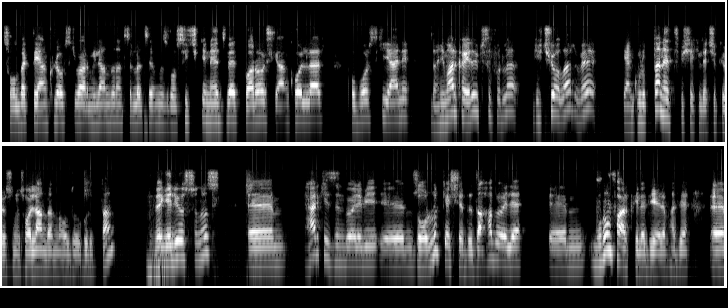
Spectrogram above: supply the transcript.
Sol bekte Jankulovski var. Milan'dan hatırladığımız Rosicki, Nedved, Baroş, Jan Koller, Poborski yani Danimarka'yı da 3-0'la geçiyorlar ve yani grupta net bir şekilde çıkıyorsunuz Hollanda'nın olduğu gruptan. Hı. Ve geliyorsunuz e, herkesin böyle bir e, zorluk yaşadığı daha böyle e, burun farkıyla diyelim hadi e,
